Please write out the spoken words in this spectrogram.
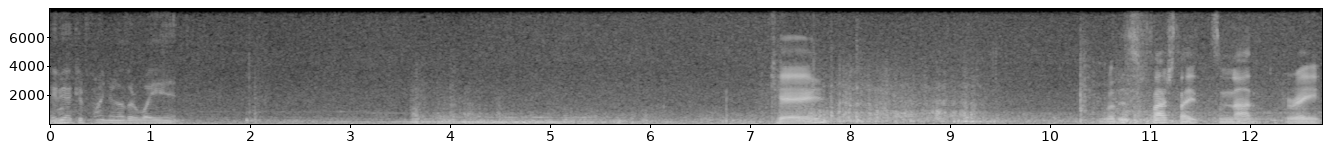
Maybe I could find another way in. Okay. Well, this flashlight's not great.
